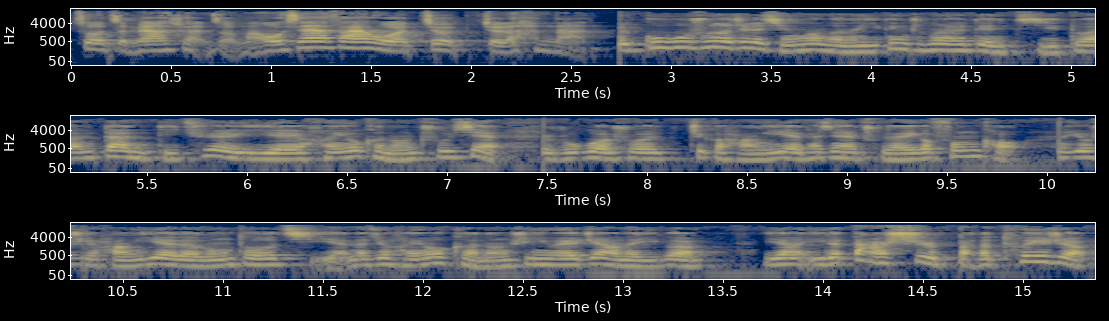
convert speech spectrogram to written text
做怎么样选择吗？我现在发现，我就觉得很难。姑姑说的这个情况，可能一定程度有点极端，但的确也很有可能出现。如果说这个行业它现在处在一个风口，又是行业的龙头的企业，那就很有可能是因为这样的一个一样一个大势把它推着。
